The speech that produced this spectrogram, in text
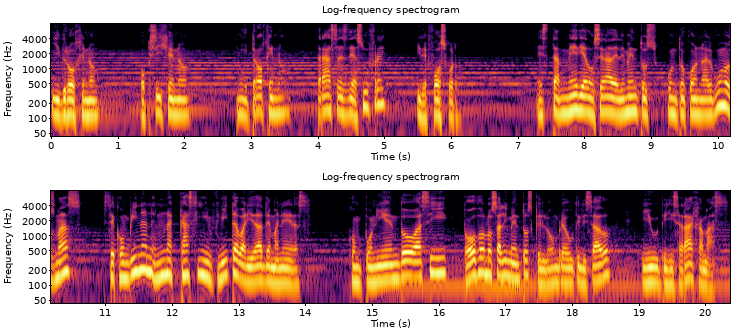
hidrógeno, oxígeno, nitrógeno, trazas de azufre y de fósforo. Esta media docena de elementos, junto con algunos más, se combinan en una casi infinita variedad de maneras, componiendo así todos los alimentos que el hombre ha utilizado y utilizará jamás.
